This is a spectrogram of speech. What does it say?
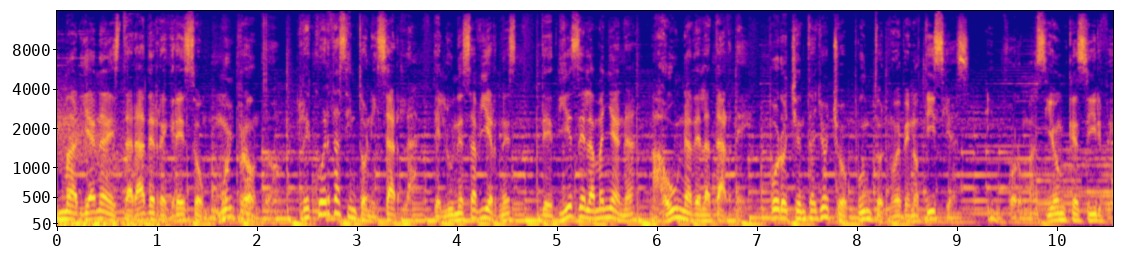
Mariana estará de regreso muy pronto. Recuerda sintonizarla de lunes a viernes de 10 de la mañana a 1 de la tarde por 88.9 Noticias. Información que sirve.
